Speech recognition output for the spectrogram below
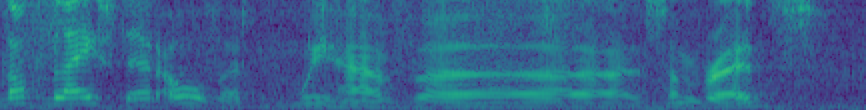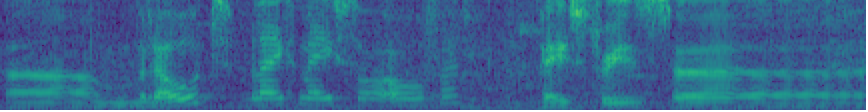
Wat blijft er over? We have uh, some breads. Um, Brood blijft meestal over. Pastries, uh,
